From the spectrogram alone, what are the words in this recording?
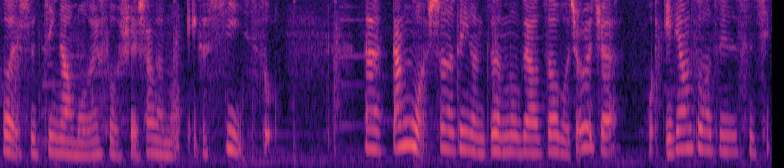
或者是进到某一所学校的某一个系所。那当我设定了这个目标之后，我就会觉得，我一定要做到这件事情。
